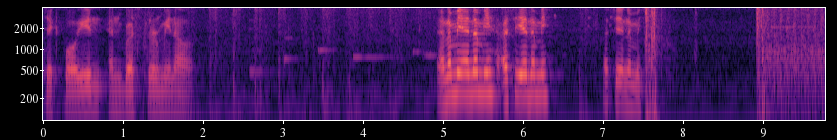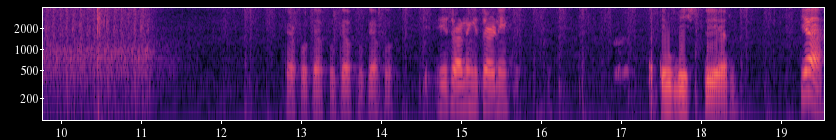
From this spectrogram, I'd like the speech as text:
Checkpoint and bus terminal. Enemy, enemy. I see enemy. I see enemy. Careful, careful, careful, careful. He's running, he's running. I think this player. Yeah.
